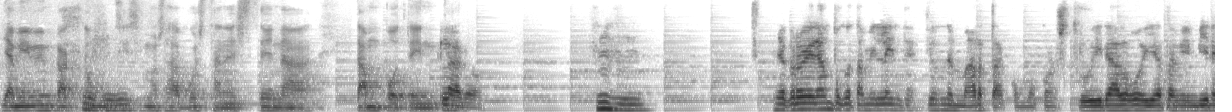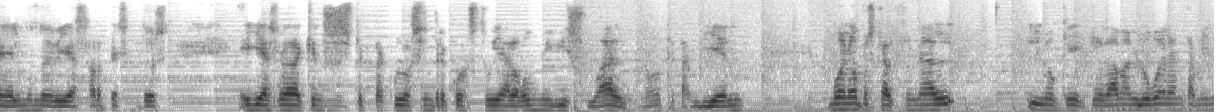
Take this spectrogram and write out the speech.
y a mí me impactó muchísimo esa puesta en escena tan potente. Claro. Yo creo que era un poco también la intención de Marta, como construir algo, ella también viene del mundo de Bellas Artes, entonces ella es verdad que en sus espectáculos siempre construía algo muy visual, ¿no? que también, bueno, pues que al final lo que quedaban luego eran también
